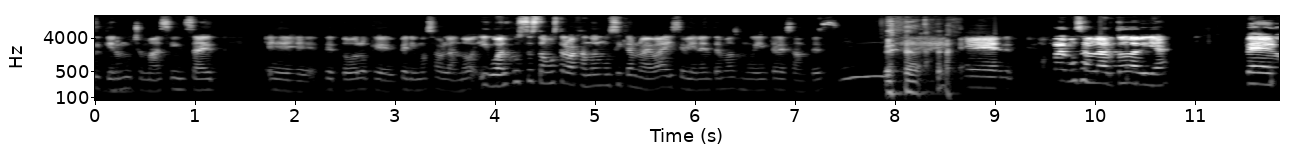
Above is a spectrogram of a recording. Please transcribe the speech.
y tiene mucho más insight eh, de todo lo que venimos hablando. Igual justo estamos trabajando en música nueva y se vienen temas muy interesantes. Eh, no podemos hablar todavía, pero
